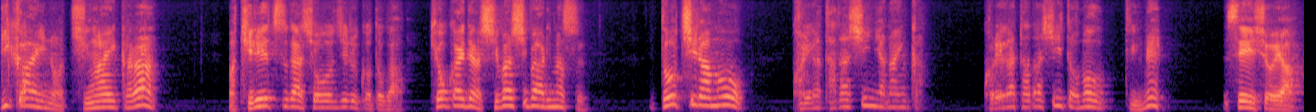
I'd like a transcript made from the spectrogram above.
理解の違いから、まあ、亀裂が生じることが教会ではしばしばあります。どちらもこれが正しいんじゃないか。これが正しいと思うっていうね、聖書や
